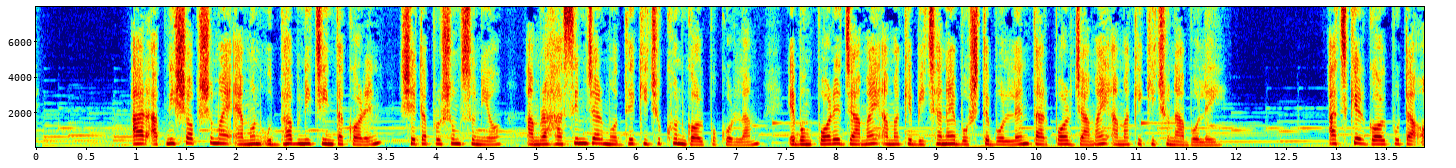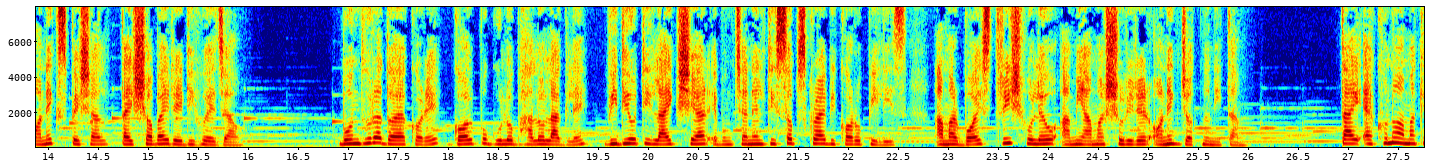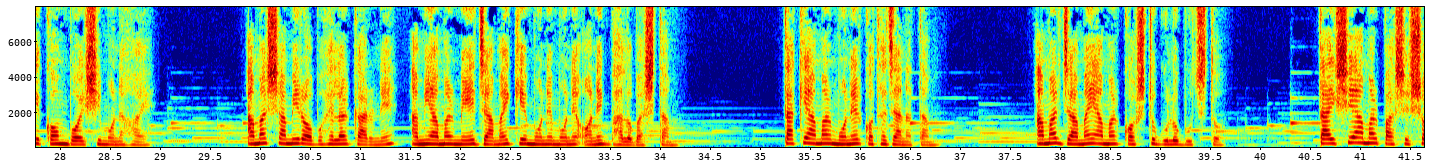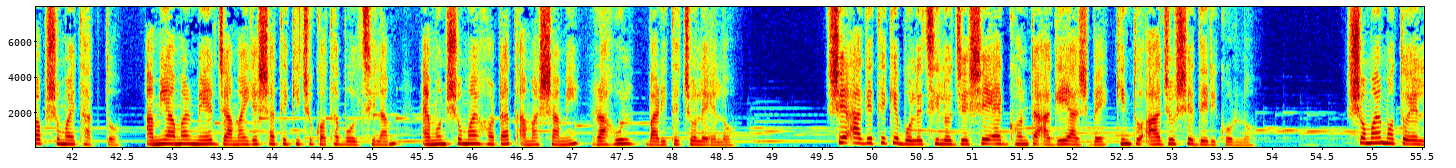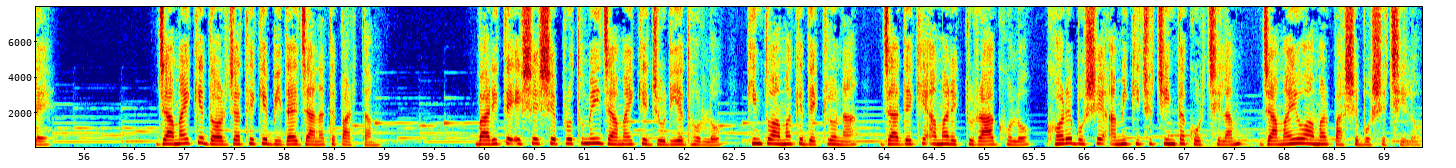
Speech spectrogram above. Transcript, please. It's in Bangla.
আর আপনি সবসময় এমন উদ্ভাবনী চিন্তা করেন, সেটা প্রশংসনীয়, আমরা হাসিমজার মধ্যে কিছুক্ষণ গল্প করলাম, এবং পরে জামাই আমাকে বিছানায় বসতে বললেন, তারপর জামাই আমাকে কিছু না বলেই। আজকের গল্পটা অনেক স্পেশাল, তাই সবাই রেডি হয়ে যাও। বন্ধুরা দয়া করে, গল্পগুলো ভালো লাগলে, ভিডিওটি লাইক, শেয়ার এবং চ্যানেলটি সাবস্ক্রাইবই করো প্লিজ, আমার বয়স ত্রিশ হলেও আমি আমার শরীরের অনেক যত্ন নিতাম। তাই এখনও আমাকে কম বয়সী মনে হয়। আমার স্বামীর অবহেলার কারণে আমি আমার মেয়ে জামাইকে মনে মনে অনেক ভালোবাসতাম। তাকে আমার মনের কথা জানাতাম। আমার জামাই আমার কষ্টগুলো বুঝত। তাই সে আমার পাশে সব সময় থাকত। আমি আমার মেয়ের জামাইয়ের সাথে কিছু কথা বলছিলাম, এমন সময় হঠাৎ আমার স্বামী রাহুল বাড়িতে চলে এলো। সে আগে থেকে বলেছিল যে সে এক ঘণ্টা আগেই আসবে, কিন্তু আজও সে দেরি করল। সময় মতো এলে। জামাইকে দরজা থেকে বিদায় জানাতে পারতাম। বাড়িতে এসে সে প্রথমেই জামাইকে জড়িয়ে ধরল, কিন্তু আমাকে দেখল না, যা দেখে আমার একটু রাগ হলো, ঘরে বসে আমি কিছু চিন্তা করছিলাম, জামাইও আমার পাশে বসেছিল।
